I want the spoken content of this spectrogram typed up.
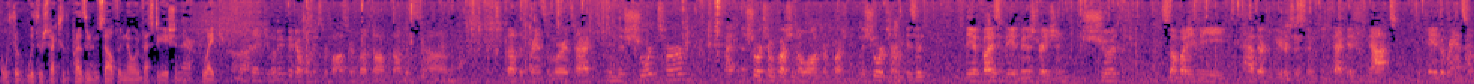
with, the, with respect to the president himself and no investigation there. Blake. Uh, thank you. Let me pick up on Mr. Foster left off about this um, about this ransomware attack. In the short term, a short term question and a long term question. In the short term, is it the advice of the administration should somebody be have their computer system infected not to pay the ransom?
